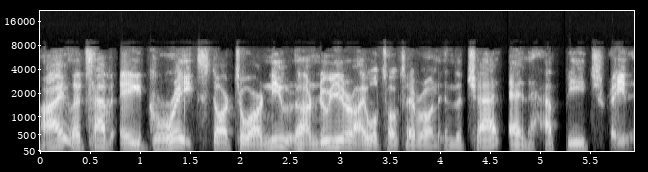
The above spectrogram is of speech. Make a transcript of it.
right let's have a great start to our new our new year. I will talk to everyone in the chat and happy trading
